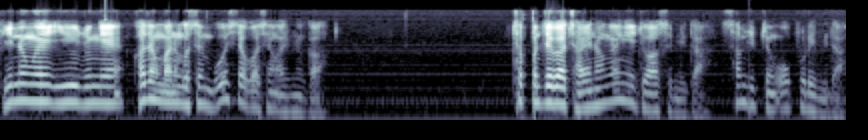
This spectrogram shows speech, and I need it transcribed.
귀농의 이유 중에 가장 많은 것은 무엇이라고 생각하십니까? 첫 번째가 자연환경이 좋았습니다. 30.5%입니다.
